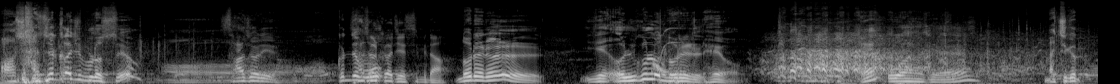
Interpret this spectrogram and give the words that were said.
아 4절까지 불렀어요? 4절이에요. 근데 뭐 4절까지 했습니다. 노래를 이제 얼굴로 노래를 해요. 예? 우아하게. 마치 그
